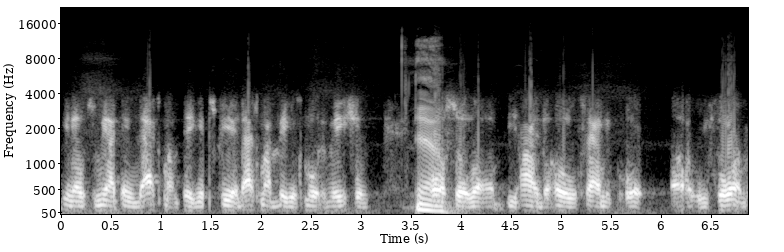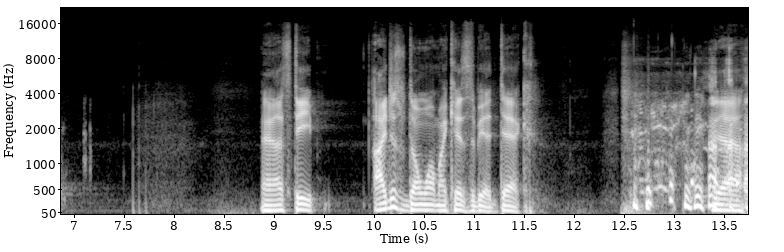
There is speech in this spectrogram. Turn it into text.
You know, to me, I think that's my biggest fear. That's my biggest motivation. Yeah. Also, uh, behind the whole family court uh, reform. Yeah, that's deep. I just don't want my kids to be a dick. yeah,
